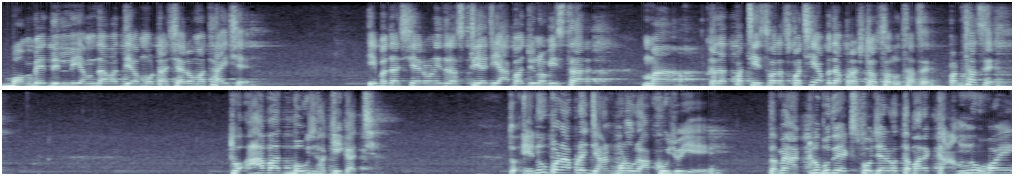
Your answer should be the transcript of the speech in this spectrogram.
બોમ્બે, દિલ્હી, અમદાવાદ જેવા મોટા શહેરોમાં થાય છે. એ બધા શહેરોની દ્રષ્ટિએ હજી આ બાજુનો વિસ્તારમાં કદાચ પચીસ વર્ષ પછી આ બધા પ્રશ્નો શરૂ થશે. પણ થશે. તો આ વાત બહુ જ હકીકત છે. તો એનું પણ આપણે જાણપણું રાખવું જોઈએ. તમે આટલું બધું એક્સપોઝર તમારે કામનું હોય,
